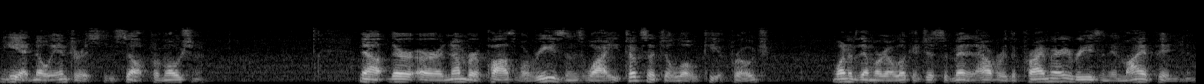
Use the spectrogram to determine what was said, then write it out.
He had no interest in self promotion. Now, there are a number of possible reasons why he took such a low key approach. One of them we're going to look at just a minute. However, the primary reason, in my opinion,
